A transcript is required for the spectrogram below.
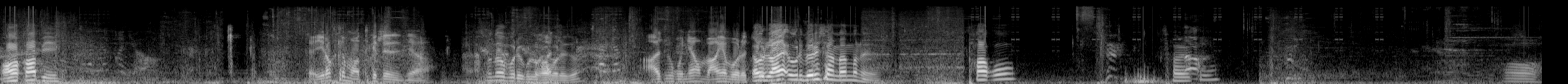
아, 까비. 자, 이렇게면 어떻게 되느냐. snowball이 굴러가 버리죠. 아주 그냥 망해버렸죠. 야, 우리 라이, 우리 메르시 하면 만만해. 타고, 살고. Oh,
